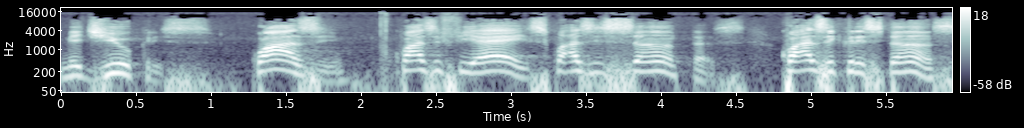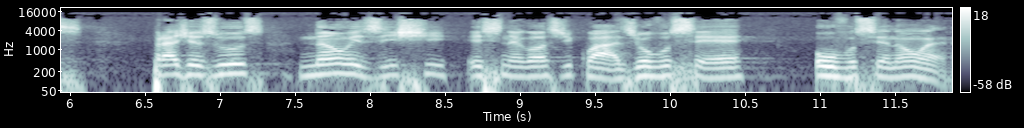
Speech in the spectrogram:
medíocres, quase, quase fiéis, quase santas, quase cristãs. Para Jesus não existe esse negócio de quase. Ou você é, ou você não é.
